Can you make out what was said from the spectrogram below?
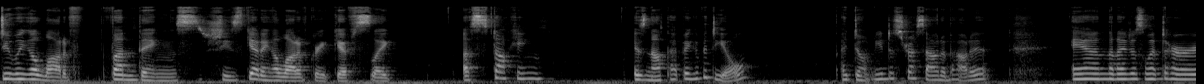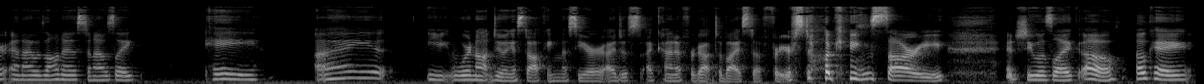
doing a lot of fun things. She's getting a lot of great gifts. Like a stocking is not that big of a deal. I don't need to stress out about it. And then I just went to her and I was honest and I was like, "Hey, I we're not doing a stocking this year. I just I kind of forgot to buy stuff for your stocking. Sorry." And she was like, "Oh, okay."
